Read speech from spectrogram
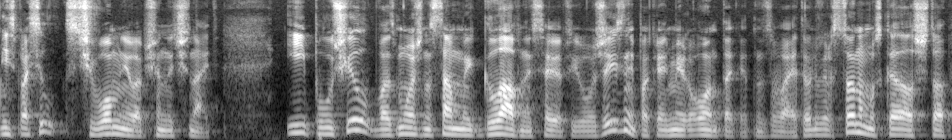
и спросил, с чего мне вообще начинать и получил, возможно, самый главный совет в его жизни, по крайней мере, он так это называет. Оливер Стоун ему сказал, что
